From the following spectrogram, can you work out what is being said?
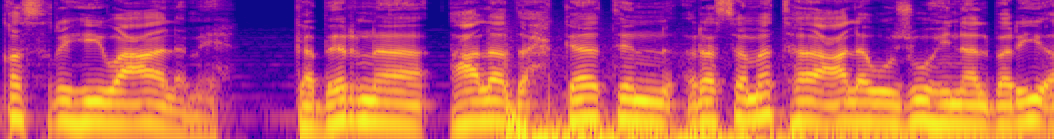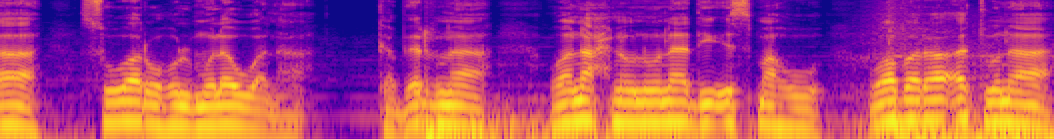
قصره وعالمه. كبرنا على ضحكات رسمتها على وجوهنا البريئة صوره الملونة. كبرنا ونحن ننادي اسمه وبراءتنا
